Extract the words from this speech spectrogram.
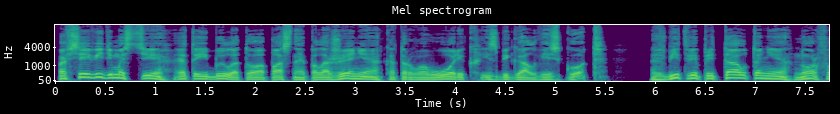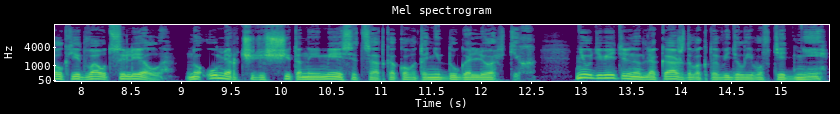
По всей видимости, это и было то опасное положение, которого Уорик избегал весь год. В битве при Таутоне Норфолк едва уцелел, но умер через считанные месяцы от какого-то недуга легких. Неудивительно для каждого, кто видел его в те дни.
